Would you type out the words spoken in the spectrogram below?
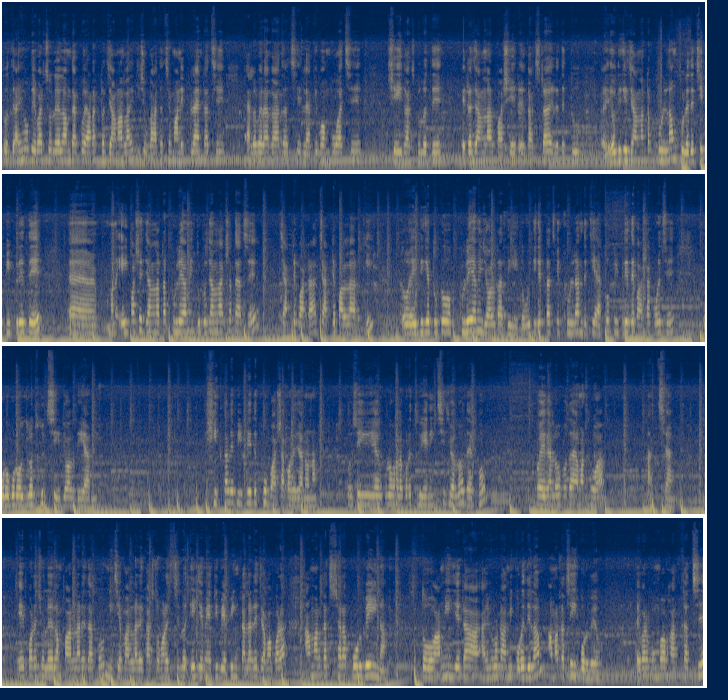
তো যাই হোক, এবার চলে এলাম দেখো আর একটা জানালায়। কিছু গাছ আছে, মানিক প্ল্যান্ট আছে, অ্যালোভেরা গাছ আছে, ল্যাকি বম্বু আছে সেই গাছগুলোতে। এটা জানলার পাশের এই গাছটা, এটাতে একটু ওদিকে জানলাটা খুললাম, খুলে দেখছি পিঁপড়েতে মানে এই পাশের জানলাটা খুলে আমি দুটো জানলা একসাথে আছে। চারটে পাটা, চারটে পাল্লা আর কি। তো এই দিকে দুটো খুলেই আমি জলটা দিই। তো ওই দিকেরটা আজকে খুললাম, দেখছি এত পিঁপড়েতে বাসা করেছে বড়ো বড়ো ওইগুলো ধুচ্ছি জল দিয়ে আমি। শীতকালে পিঁপড়েতে খুব বাসা করে, জানো না। তো সেই ওগুলো ভালো করে ধুয়ে নিচ্ছি, চলো দেখো। হয়ে গেল বোধহয় আমার ধোয়া। আচ্ছা। এরপরে চলে এলাম পার্লারে, দেখো, নিচে পার্লারে কাস্টমার এসেছিল। এই যে মেয়েটি বে পিঙ্ক কালারের জামা পরা, আমার কাছে ছাড়া করবেই না। তো আমি যেটা আইব্রোটা আমি করে দিলাম, আমার কাছেই করবে ও। এবার বোম্বা ভাত খাচ্ছে।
